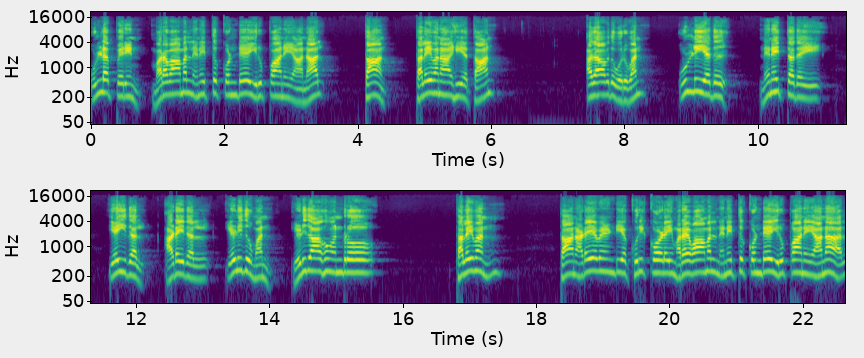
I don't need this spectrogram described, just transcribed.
உள்ளப்பெறின் மறவாமல் நினைத்து கொண்டே இருப்பானேயானால் தான் தலைவனாகிய தான் அதாவது ஒருவன் உள்ளியது நினைத்ததை எய்தல் அடைதல் எளிதுமன் எளிதாகுமன்றோ? தலைவன் தான் அடைய வேண்டிய குறிக்கோளை மறைவாமல் நினைத்து கொண்டே இருப்பானேயானால்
